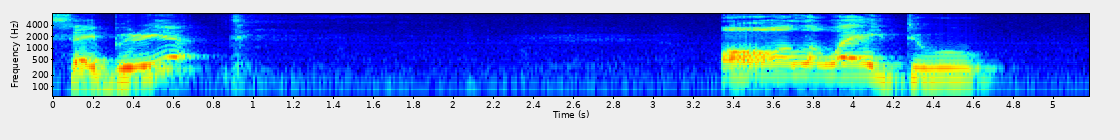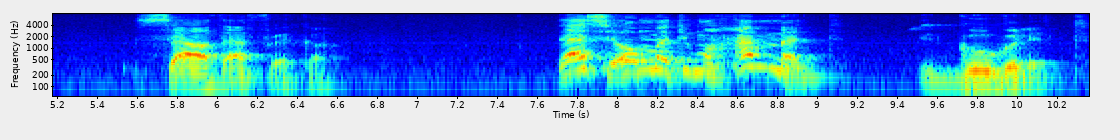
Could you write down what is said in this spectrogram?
siberia all the way to South Africa. That's Ummati Muhammad. Google it.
